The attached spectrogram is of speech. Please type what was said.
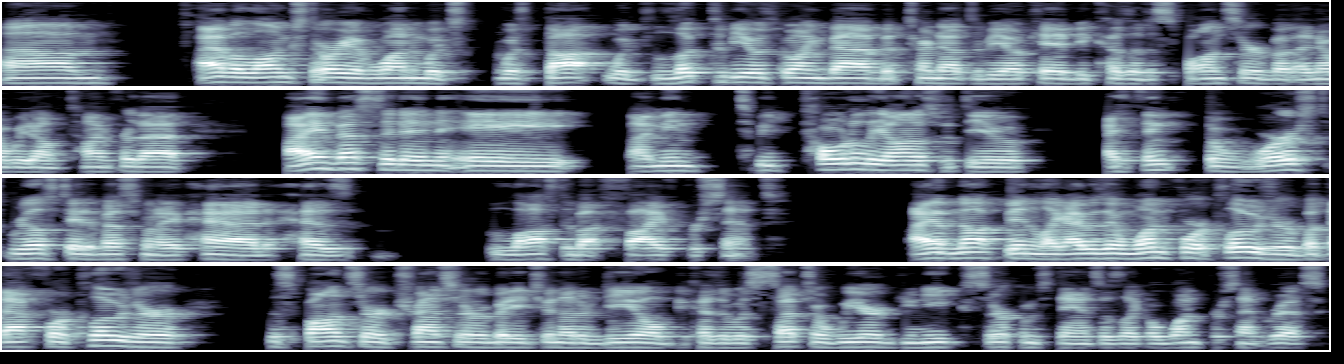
Um, I have a long story of one which was thought would look to be was going bad, but turned out to be okay because of the sponsor. But I know we don't have time for that. I invested in a, I mean, to be totally honest with you, I think the worst real estate investment I've had has lost about 5%. I have not been like, I was in one foreclosure, but that foreclosure, the sponsor transferred everybody to another deal because it was such a weird, unique circumstance as like a 1% risk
